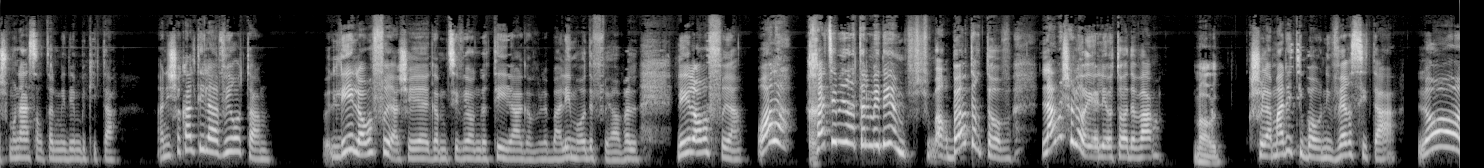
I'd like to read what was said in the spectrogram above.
18 תלמידים בכיתה. אני שקלתי להעביר אותם. לי לא מפריע שיהיה גם צביון דתי, אגב, לבעלי מאוד הפריע, אבל לי לא מפריע. וואלה, חצי מן התלמידים, הרבה יותר טוב. למה שלא יהיה לי אותו הדבר? מה עוד? כשלמדתי באוניברסיטה, לא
